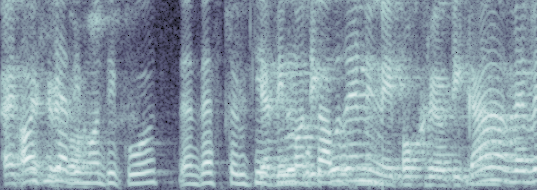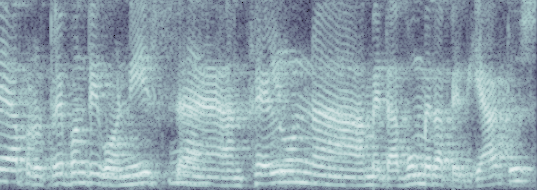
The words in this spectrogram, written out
Έτσι Όχι για δημοτικού, δεύτερου κύκλου. Για δημοτικού δεν είναι υποχρεωτικά. Ναι. Βέβαια, προτρέπονται οι γονείς, ναι. ε, αν θέλουν, να μεταβούν με τα παιδιά τους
